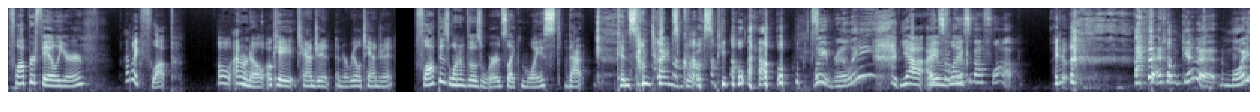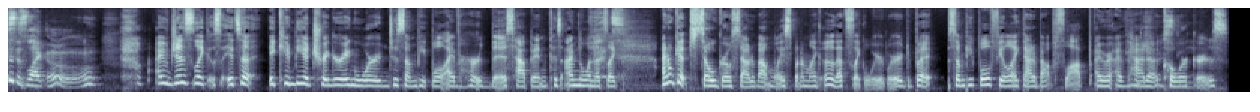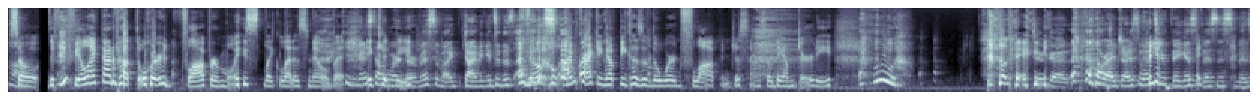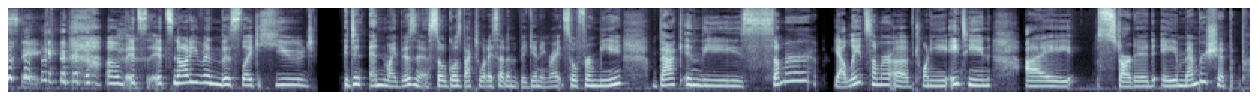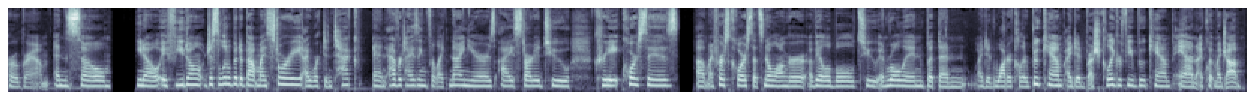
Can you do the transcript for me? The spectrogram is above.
flop or failure. I like flop. Oh, I don't know. Okay, tangent and a real tangent. Flop is one of those words like moist that can sometimes gross people out. Wait, really? Yeah, What's I've so like about flop? I don't I don't get it. Moist is like, oh. I'm just like it's a it can be a triggering word to some people. I've heard this happen cuz I'm the one that's like I don't get so grossed out about moist, but I'm like, oh, that's like a weird word. But some people feel like that about flop. I, have had uh, coworkers. Huh. So if you feel like that about the word flop or moist, like let us know. But Can you guys it tell could we're be. nervous about like, diving into this episode? No, I'm cracking up because of the word flop and just sounds so damn dirty. Ooh. okay. Too good. All right, Joyce. What's your biggest business mistake? um, it's it's not even this like huge it didn't end my business. So it goes back to what I said in the beginning, right? So for me, back in the summer, yeah, late summer of 2018, I started a membership program. And so, you know, if you don't, just a little bit about my story, I worked in tech and advertising for like nine years. I started to create courses. Uh, my first course that's no longer available to enroll in, but then I did watercolor boot camp, I did brush calligraphy boot camp, and I quit my job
